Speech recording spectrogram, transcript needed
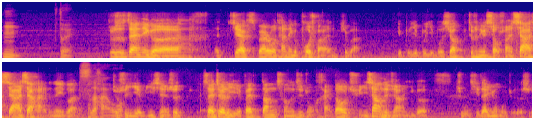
嗯，对，就是在那个呃 Jack Sparrow 他那个破船是吧？也不也不也不是要就是那个小船下下下海的那一段，死海就是也明显是在这里被当成了这种海盗群像的这样一个主题在用，我觉得是。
